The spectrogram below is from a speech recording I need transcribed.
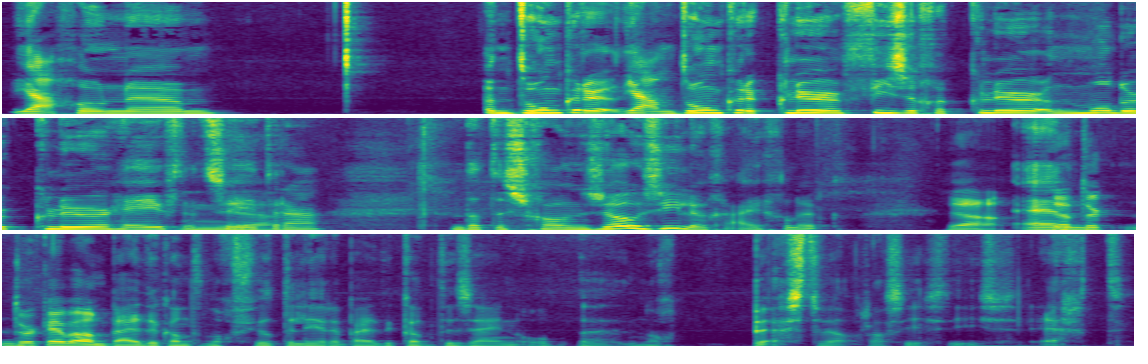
Ja, gewoon ehm, een, donkere, ja, een donkere kleur, een viezige kleur, een modderkleur heeft, et Ja. cetera. Dat is gewoon zo zielig eigenlijk. Ja, En- ja Turk, Turken hebben aan beide kanten nog veel te leren. Beide kanten zijn op, eh, nog best wel racistisch. Echt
